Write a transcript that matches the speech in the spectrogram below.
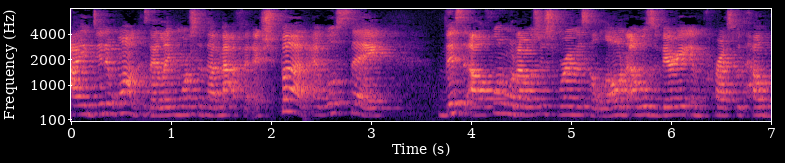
I didn't want because I like more so that matte finish. But I will say, this e.l.f. one, when I was just wearing this alone, I was very impressed with how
